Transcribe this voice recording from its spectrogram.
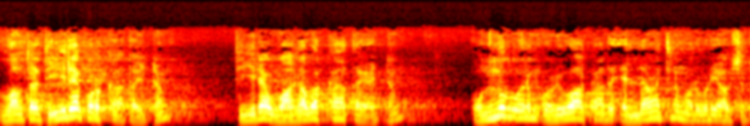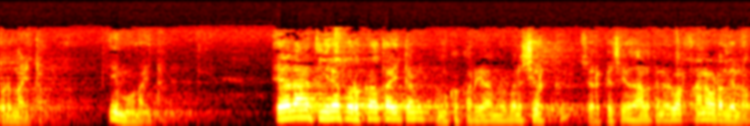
അള്ളാഹുത്താല തീരെ പൊറുക്കാത്ത ഐറ്റം തീരെ വകവെക്കാത്ത ഐറ്റം ഒന്നുപോലും ഒഴിവാക്കാതെ എല്ലാറ്റിനും മറുപടി ആവശ്യപ്പെടുന്ന ഐറ്റം ഈ മൂന്ന് ഐറ്റം ഏതാണ് തീരെ പൊറുക്കാത്ത ഐറ്റം നമുക്കൊക്കെ അറിയാവുന്നത് പോലെ ചെർക്ക് ചെർക്ക് ചെയ്ത ആളെ തന്നെ ഒരു വർത്താനം അവിടെ അല്ലല്ലോ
